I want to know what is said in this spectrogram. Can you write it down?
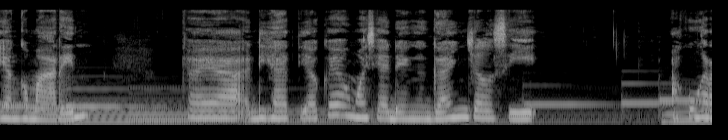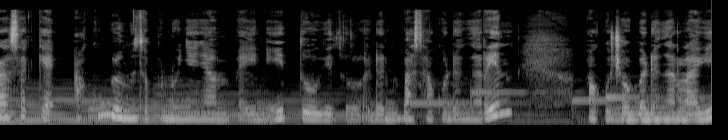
yang kemarin, kayak di hati aku yang masih ada yang ngeganjel sih. Aku ngerasa kayak aku belum sepenuhnya nyampein itu gitu loh. Dan pas aku dengerin, aku coba denger lagi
